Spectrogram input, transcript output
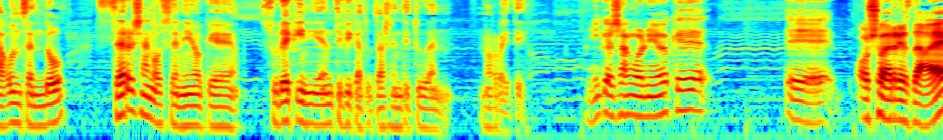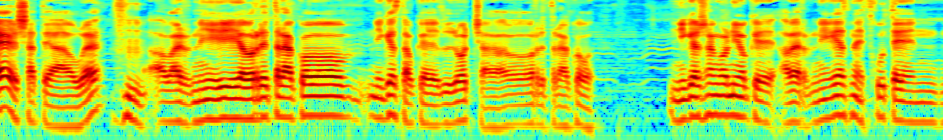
laguntzen du. Zer esango zenioke zurekin identifikatuta sentitu den norbaiti? Nik esango nioke e, oso errez da, eh, esatea hau, eh? Aber, ni horretarako, nik ez dauke lotxa horretarako. Nik esango nioke, a ber, nik ez naiz juten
